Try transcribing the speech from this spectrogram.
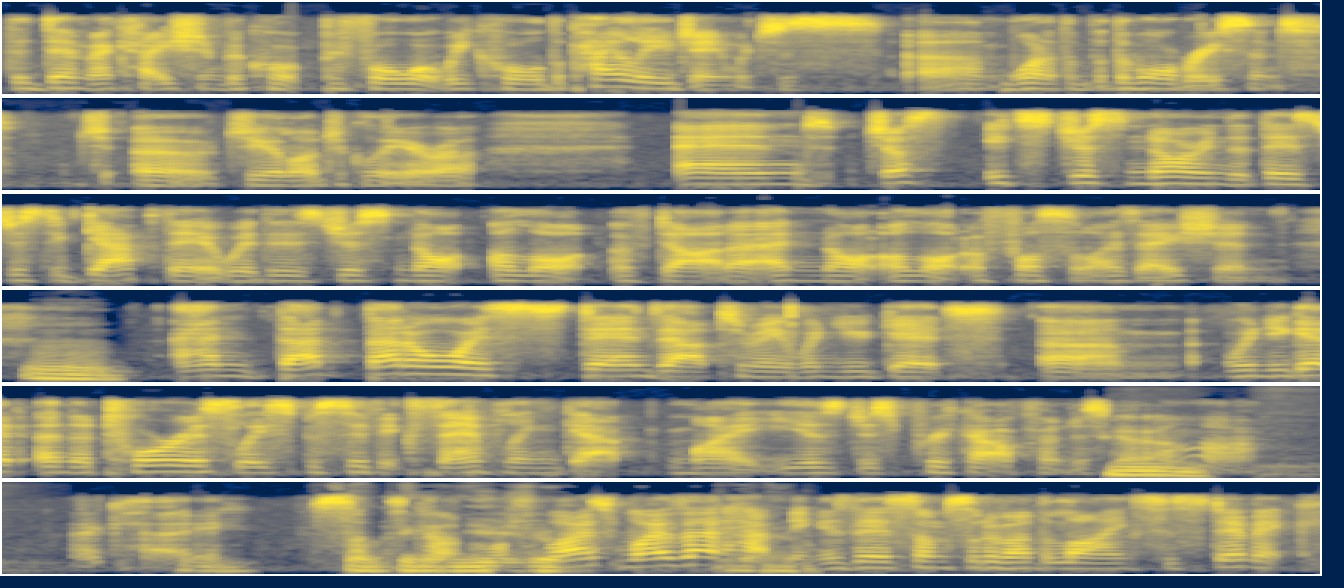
the demarcation before what we call the Paleogene, which is um, one of the, the more recent uh, geological era. And just it's just known that there's just a gap there where there's just not a lot of data and not a lot of fossilization and that that always stands out to me when you get um, when you get a notoriously specific sampling gap. My ears just prick up and just go, oh, okay, Something going unusual. Why is, why is that happening? Is there some sort of underlying systemic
